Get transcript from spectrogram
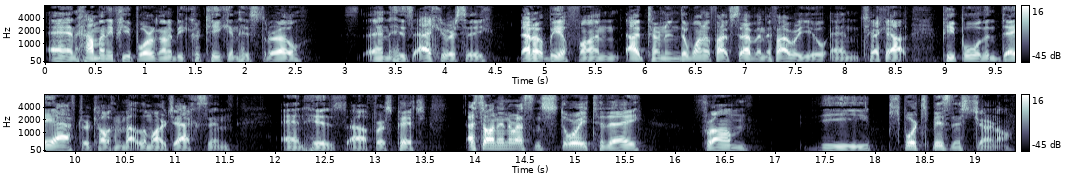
And how many people are going to be critiquing his throw and his accuracy? That'll be a fun. I'd turn into 1057 if I were you and check out people the day after talking about Lamar Jackson and his uh, first pitch. I saw an interesting story today from the Sports Business Journal,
